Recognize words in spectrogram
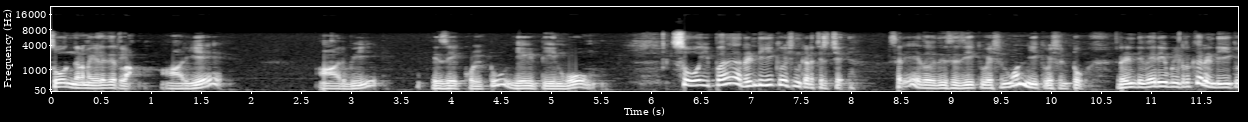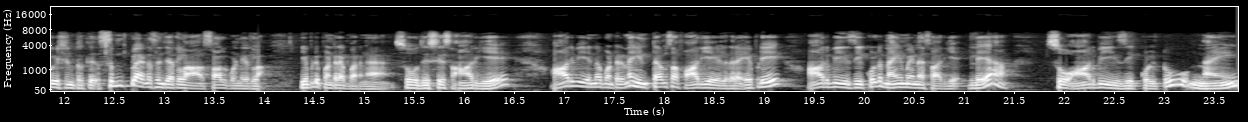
ஸோ இங்கே நம்ம எழுதிடலாம் R A R B is equal to eighteen ohm so இப்போ ரெண்டு ஈக்குவேஷன் கிடச்சிருச்சு. சரி இது this is equation one equation two ரெண்டு வேரியபிள் இருக்குது ரெண்டு ஈக்குவேஷன் இருக்குது சிம்பிளாக என்ன செஞ்சிடலாம்? சால்வ் பண்ணிடலாம். எப்படி பண்ணுறேன் பாருங்கள் so this is R A R B என்ன பண்ணுறேன்னா in terms of R A எழுதுகிறேன் எப்படி? R B is equal to nine minus R A இல்லையா? So R B is equal to nine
